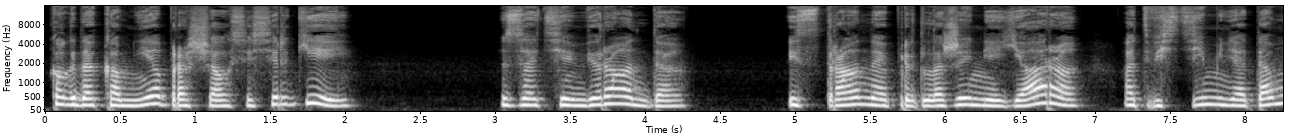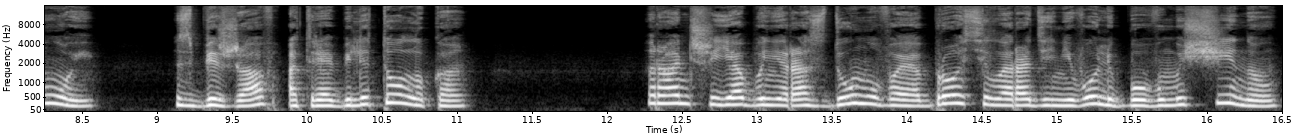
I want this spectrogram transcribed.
когда ко мне обращался Сергей. Затем веранда и странное предложение Яра отвезти меня домой, сбежав от реабилитолога. Раньше я бы, не раздумывая, бросила ради него любого мужчину.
